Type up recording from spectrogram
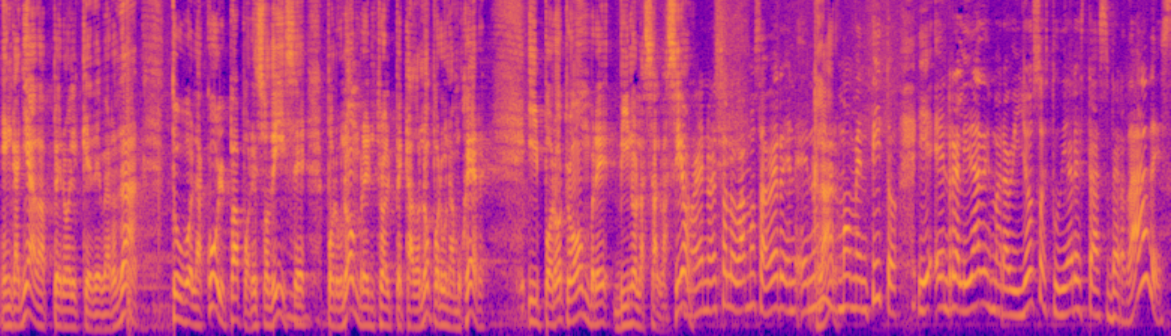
engañada, pero el que de verdad tuvo la culpa, por eso dice, por un hombre entró el pecado, no por una mujer, y por otro hombre vino la salvación. Bueno, eso lo vamos a ver en, un momentito. Y en realidad es maravilloso estudiar estas verdades.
